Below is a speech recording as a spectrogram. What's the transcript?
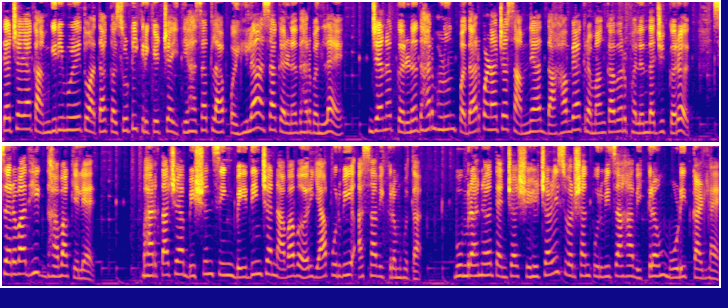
त्याच्या या कामगिरीमुळे तो आता कसोटी क्रिकेटच्या इतिहासातला पहिला असा कर्णधार बनलाय ज्यानं कर्णधार म्हणून पदार्पणाच्या सामन्यात दहाव्या क्रमांकावर फलंदाजी करत सर्वाधिक धावा केल्या आहेत. भारताच्या बिशन सिंग बेदींच्या नावावर यापूर्वी असा विक्रम होता. बुमराहनं त्यांच्या शेहेचाळीस वर्षांपूर्वीचा हा विक्रम मोडीत काढलाय.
